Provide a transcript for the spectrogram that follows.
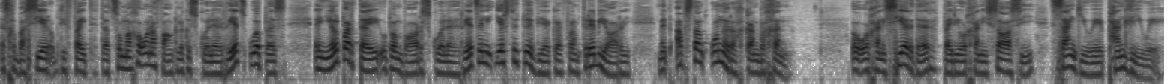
is gebaseer op die feit dat sommige onafhanklike skole reeds oop is en heel party openbare skole reeds in die eerste 2 weke van Februarie met afstandonderrig kan begin. 'n Organiseerder by die organisasie, Sangiwe Pandliwe,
